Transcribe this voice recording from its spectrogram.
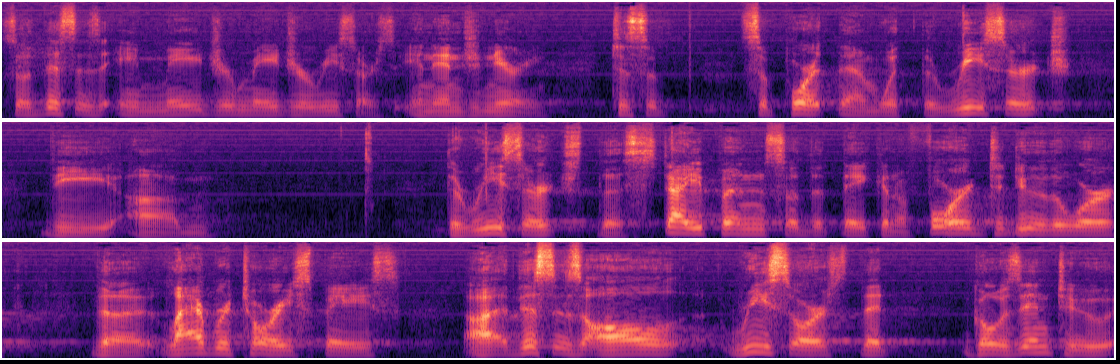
So this is a major, major resource in engineering to su support them with the research, the um, the research, the stipend so that they can afford to do the work, the laboratory space. Uh, this is all resource that goes into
